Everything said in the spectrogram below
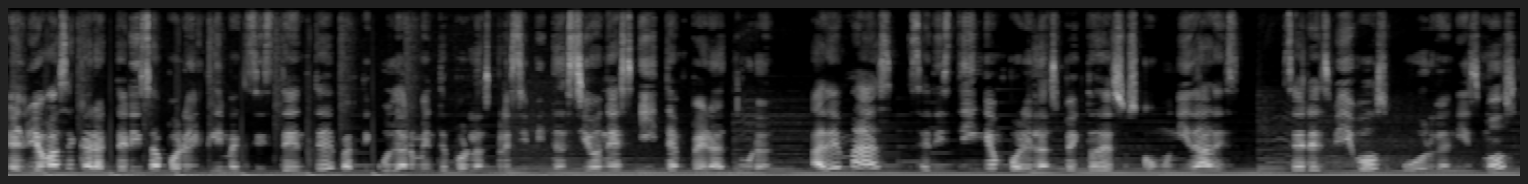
El bioma se caracteriza por el clima existente, particularmente por las precipitaciones y temperatura. Además, se distinguen por el aspecto de sus comunidades, seres vivos u organismos,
